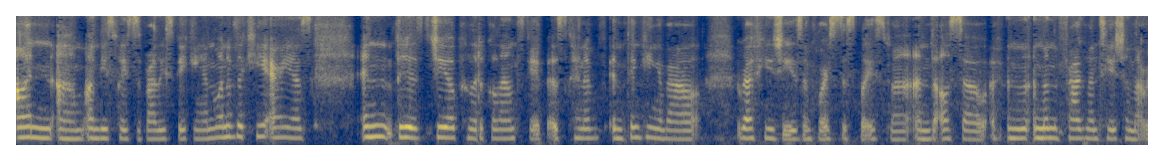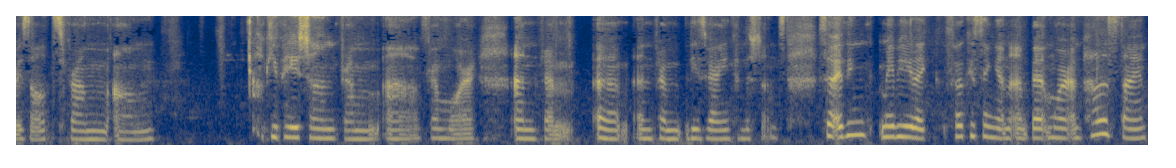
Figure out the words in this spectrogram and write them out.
on um, on these places broadly speaking. And one of the key areas in the geopolitical landscape is kind of in thinking about refugees and forced displacement and also and, and then the fragmentation that results from um, occupation from uh, from war and from um, and from these varying conditions. So i think maybe like focusing in a bit more on palestine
